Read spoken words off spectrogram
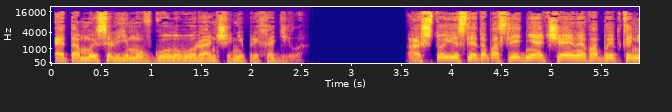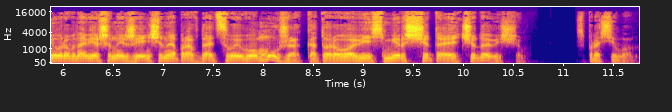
эта мысль ему в голову раньше не приходила. «А что, если это последняя отчаянная попытка неуравновешенной женщины оправдать своего мужа, которого весь мир считает чудовищем?» — спросил он.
